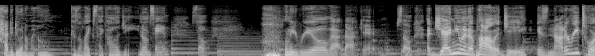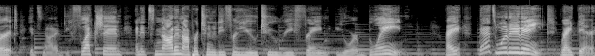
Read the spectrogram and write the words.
Had to do it on my own because I like psychology. You know what I'm saying? So let me reel that back in. So, a genuine apology is not a retort, it's not a deflection, and it's not an opportunity for you to reframe your blame, right? That's what it ain't right there.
